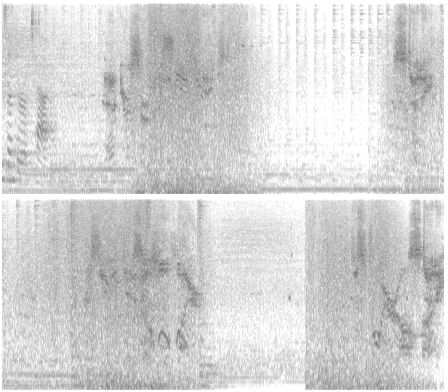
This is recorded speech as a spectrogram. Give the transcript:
is under attack. At your service. Steady. Receiving missile fire. Destroyer all steady.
